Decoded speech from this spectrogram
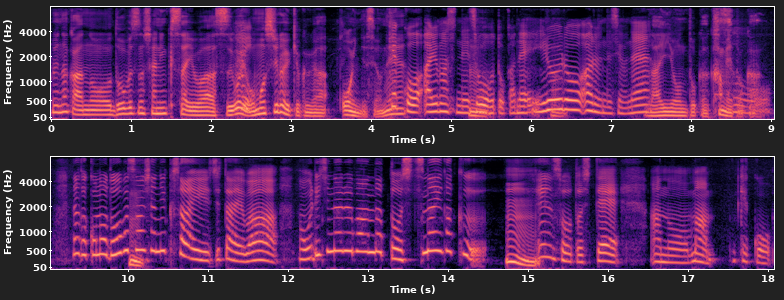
い。うんこれなんかあの動物の謝肉祭はすごいはい面白い曲が多いんですよね。結構ありますね。うん象とかね、いろいろあるんですよね。ライオンとかカメとか。なんかこの動物の謝肉祭自体は、まあオリジナル版だと室内楽うん。演奏としてあのまあ結構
